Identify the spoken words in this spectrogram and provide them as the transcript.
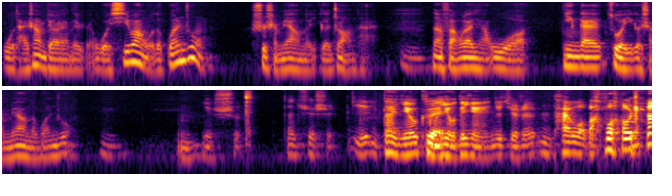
舞台上表演的人，我希望我的观众是什么样的一个状态，嗯那反过来讲，我应该做一个什么样的观众？嗯也是。但确实也，但也有可能有的演员就觉得你拍我吧不好看，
